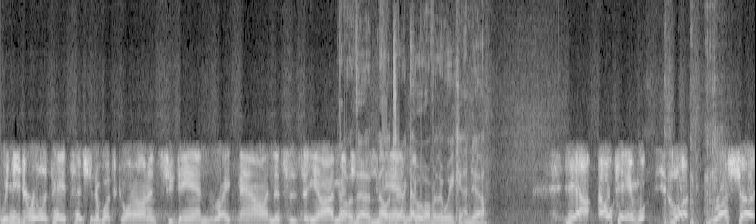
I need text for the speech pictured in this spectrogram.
we need to really pay attention to what's going on in Sudan right now. And this is, you know, I mentioned Oh, mentioned the Sudan, military like- coup over the weekend, yeah. Yeah. Okay. And w- look, Russia.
